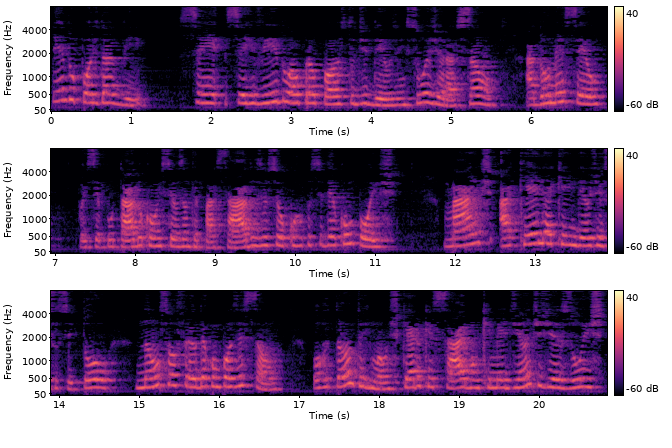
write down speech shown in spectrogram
Tendo, pois, Davi servido ao propósito de Deus em sua geração, adormeceu foi sepultado com os seus antepassados e o seu corpo se decompôs. Mas aquele a quem Deus ressuscitou não sofreu decomposição. Portanto, irmãos, quero que saibam que mediante Jesus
